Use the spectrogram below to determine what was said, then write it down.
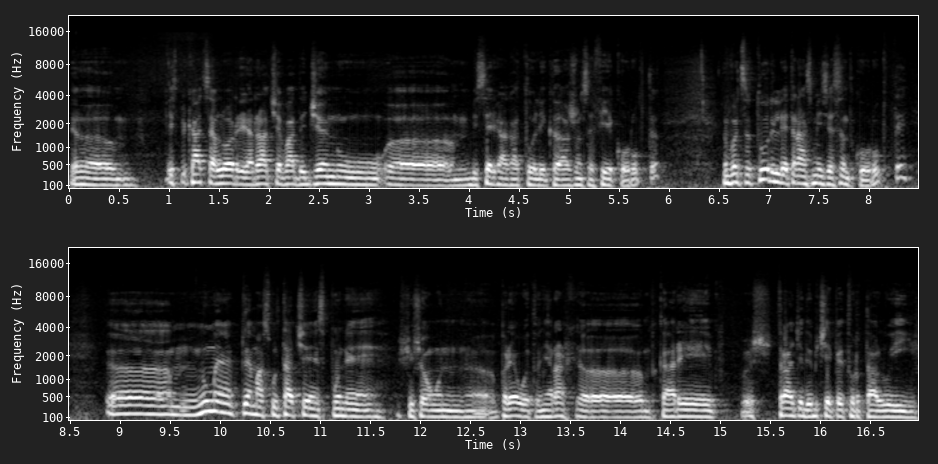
Uh, explicația lor era ceva de genul uh, Biserica Catolică a ajuns să fie coruptă, învățăturile transmise sunt corupte, uh, nu mai putem asculta ce îmi spune și și eu un uh, preot, un ierarh uh, care își trage de obicei pe turta lui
